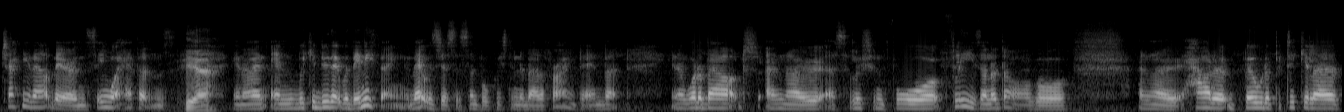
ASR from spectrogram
chucking it out there and seeing what happens Yeah. you know, and, and we can do that with anything. That was just a simple question about a frying pan, but you know, what about I don't know a solution for fleas on a dog, or I don't know how to build a particular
